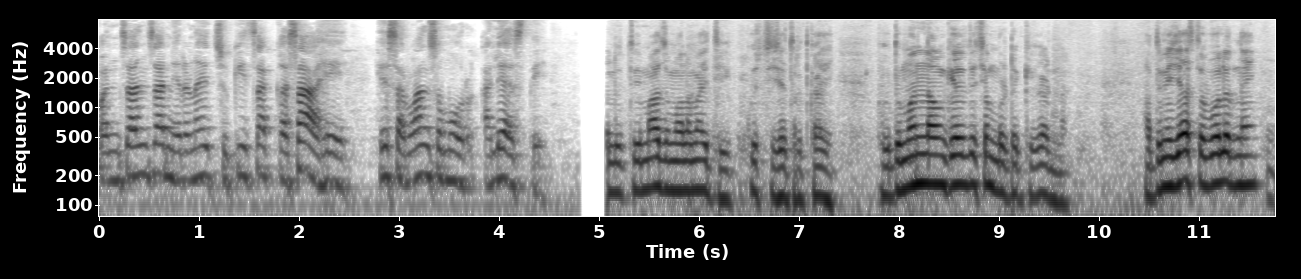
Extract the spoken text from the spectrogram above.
पंचांचा निर्णय चुकीचा कसा आहे हे सर्वांसमोर आले असते. चालू ते माझं मला माहिती कुस्ती क्षेत्रात काय. फक्त मन लावून केलं तर शंभर टक्के काढणार. आता मी जास्त बोलत नाही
